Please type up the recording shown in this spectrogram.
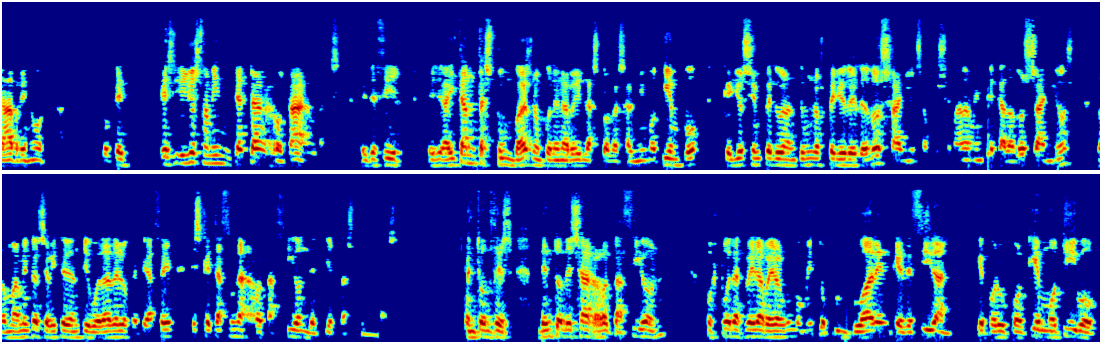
abren otra. Porque ellos también intentan rotarlas. Es decir, eh, hay tantas tumbas, no pueden abrirlas todas al mismo tiempo, que yo siempre durante unos periodos de dos años, aproximadamente cada dos años, normalmente el servicio de antigüedades lo que te hace es que te hace una rotación de ciertas tumbas. Entonces, dentro de esa rotación, pues puedes ver haber algún momento puntual en que decidan que por cualquier motivo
